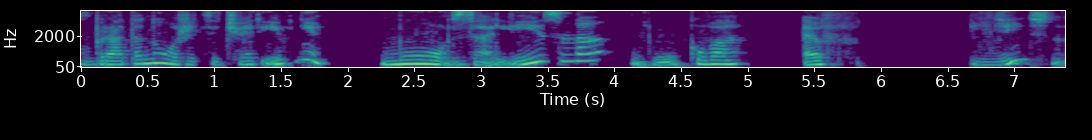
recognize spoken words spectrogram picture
В брата ножиці чарівні, мов залізна буква F. І дійсно,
